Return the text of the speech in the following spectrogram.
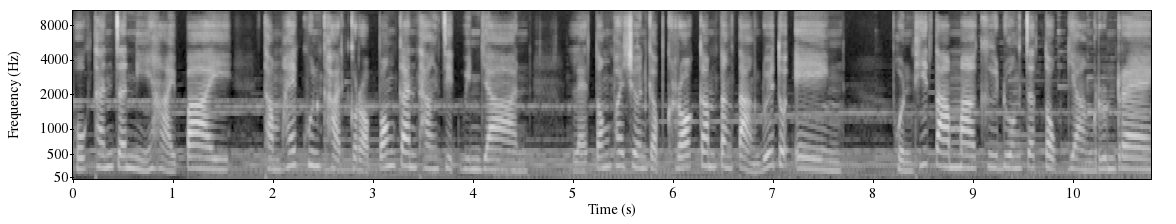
พวกท่านจะหนีหายไปทำให้คุณขาดกรอบป้องกันทางจิตวิญญาณ และต้องเผชิญกับเคราะห์กรรมต่างๆ ด้วยตัวเอง ผลที่ตามมาคือดวงจะตกอย่างรุนแรง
